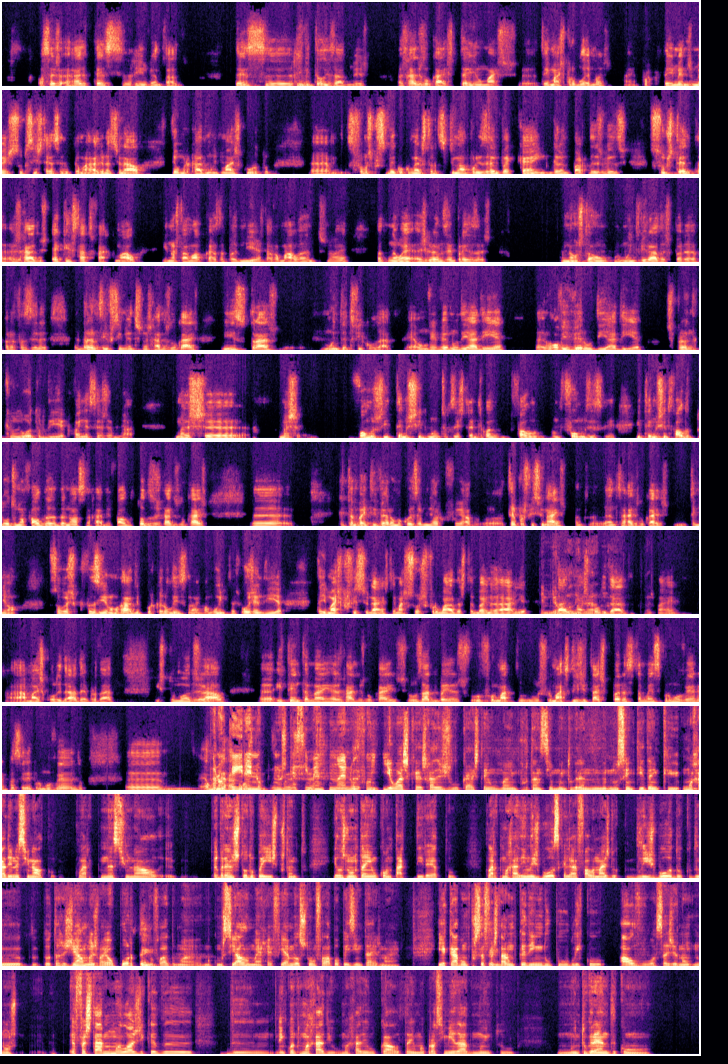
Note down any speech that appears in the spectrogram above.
Ou seja, a rádio tem-se reinventado, tem-se revitalizado mesmo. As rádios locais têm mais, eh, têm mais problemas, é? porque têm menos meios de subsistência do que uma rádio nacional, têm um mercado muito mais curto. se formos perceber que o comércio tradicional, por exemplo, é quem, grande parte das vezes, sustenta as rádios, é quem está de facto mal, e não está mal por causa da pandemia, estava mal antes, não é? Portanto, não é as grandes empresas não estão muito viradas para, para fazer grandes investimentos nas rádios locais, e isso traz muita dificuldade. É um viver no dia a dia, eh, ou viver o dia a dia, esperando que o outro dia que venha seja melhor. Mas, eh, mas fomos e temos sido muito resistentes. E quando falo fomos e, e, temos sido, falo de todos, não falo da, da, nossa rádio, falo de todas as rádios locais. Uh, que também tiveram uma coisa melhor que foi uh, ter profissionais, portanto, antes as rádios locais tinham pessoas que faziam rádio por Carolice, não é? ou muitas, hoje em dia tem mais profissionais, tem mais pessoas formadas também na área, dá-lhe mais qualidade, não é? há mais qualidade, é verdade, isto do modo geral, uh, e tem também as rádios locais usado bem os, o formato, os formatos digitais para se também se promoverem, para serem promovendo, Uh, é para não caírem no, no, esquecimento, mas... não é? No fundo. E eu acho que as rádios locais têm uma importância muito grande no sentido em que uma rádio nacional, claro que nacional, eh, abrange todo o país, portanto, eles não têm o contacto direto. Claro que uma rádio em Lisboa, se calhar fala mais do, de Lisboa do que de, de, de outra região, mas vai ao Porto, estou a falar de uma, uma, comercial, uma RFM, eles estão a falar para o país inteiro, não é? E acabam por se afastar Sim. um bocadinho do público-alvo, ou seja, não, não afastar numa lógica de de enquanto uma rádio, uma rádio local tem uma proximidade muito, muito grande com,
